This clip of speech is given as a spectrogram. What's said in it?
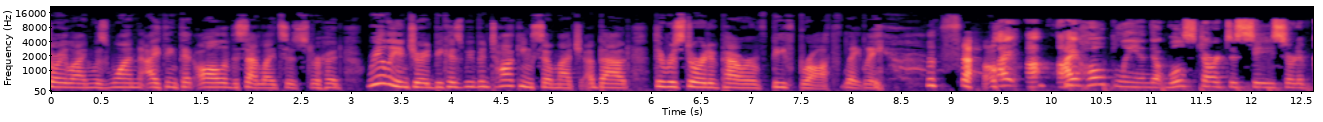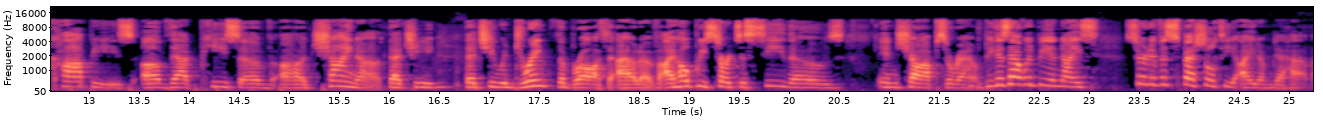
storyline was one I think that all of the Satellite Sisterhood really enjoyed because we've been talking so much about the restorative power of beef broth lately. so. I, I, I hope, Lian, that we'll start to see sort of copies of that piece of uh, china that she that she would drink the broth out of. I hope we start to see those in shops around because that would be a nice sort of a specialty item to have,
